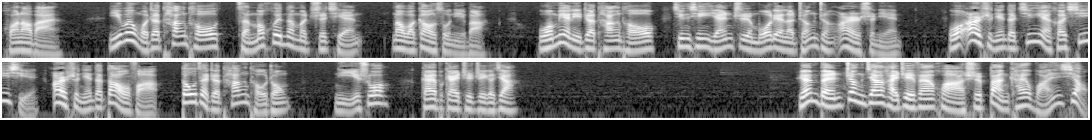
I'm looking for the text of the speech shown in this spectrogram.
黄老板，你问我这汤头怎么会那么值钱？那我告诉你吧，我面里这汤头精心研制磨练了整整二十年，我二十年的经验和心血，二十年的道法都在这汤头中，你说该不该值这个价？”原本郑江海这番话是半开玩笑，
